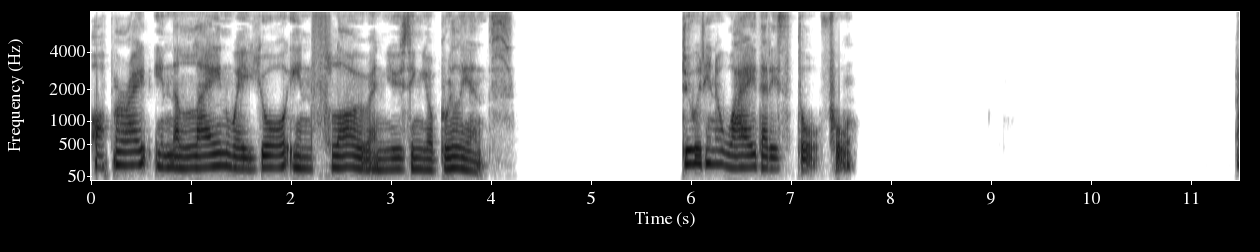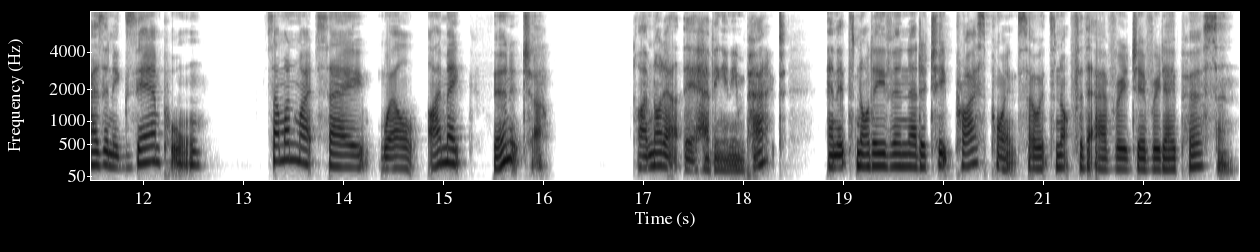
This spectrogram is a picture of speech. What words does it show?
Operate in the lane where you're in flow and using your brilliance. Do it in a way that is thoughtful. As an example, someone might say, Well, I make furniture. I'm not out there having an impact, and it's not even at a cheap price point, so it's not for the average everyday person.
